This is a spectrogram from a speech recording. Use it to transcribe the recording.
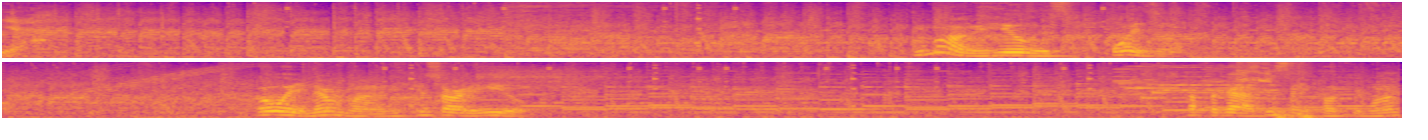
Yeah. You might want to heal this poison. Oh wait, never mind. It's already healed. I forgot this ain't Pokemon.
